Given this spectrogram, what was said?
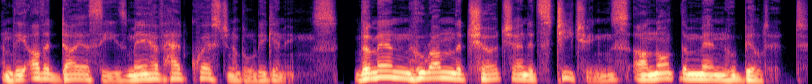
and the other dioceses may have had questionable beginnings. The men who run the church and its teachings are not the men who built it.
